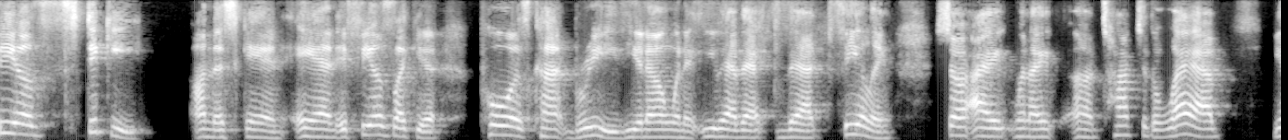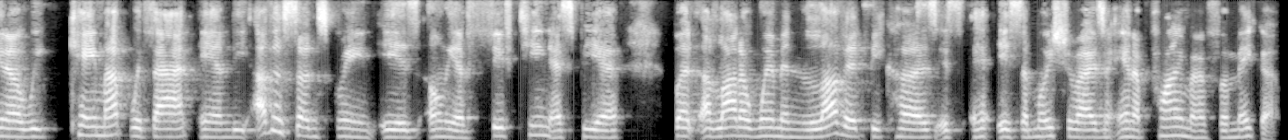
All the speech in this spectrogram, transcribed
feels sticky on the skin and it feels like your pores can't breathe, you know, when it, you have that that feeling. So I, when I uh, talked to the lab, you know, we came up with that, and the other sunscreen is only a 15 SPF, but a lot of women love it because it's it's a moisturizer and a primer for makeup.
